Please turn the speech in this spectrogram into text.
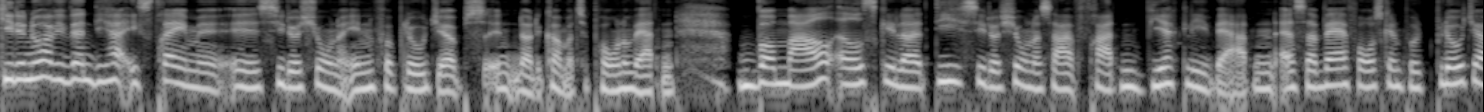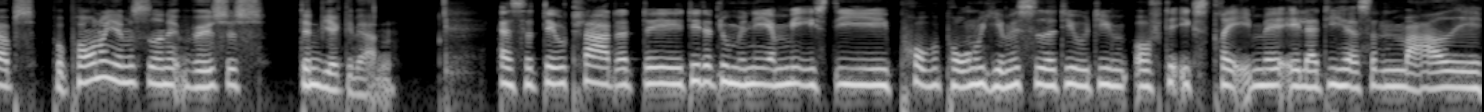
Gitte, nu har vi vendt de her ekstreme øh, situationer inden for blowjobs, øh, når det kommer til pornoverdenen. Hvor meget adskiller de situationer sig fra den virkelige verden? Altså, hvad er forskellen på blowjobs på pornohjemmesiderne versus den virkelige verden? Altså, det er jo klart, at det, det der dominerer mest i por- porno hjemmesider, det er jo de ofte ekstreme, eller de her sådan meget øh,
